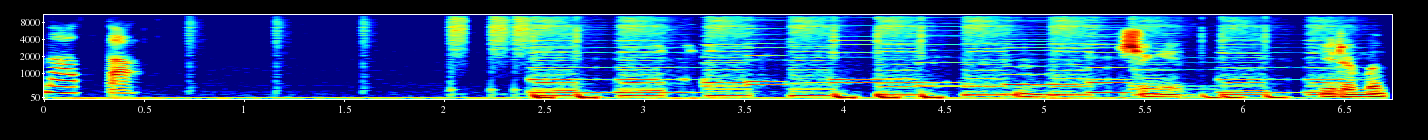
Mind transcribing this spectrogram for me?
나왔다. 증인 이름은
